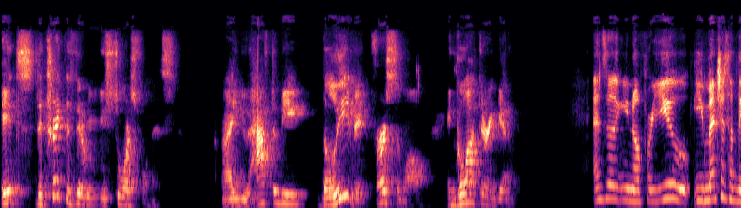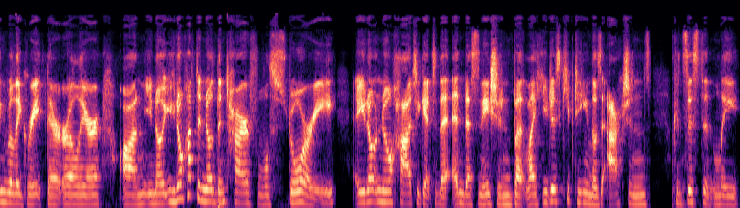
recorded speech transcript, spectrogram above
It's the trick is the resourcefulness, right? You have to be, believe it, first of all, and go out there and get them. And so, you know, for you, you mentioned something really great there earlier on, you know, you don't have to know the entire full story and you don't know how to get to the end destination, but like you just keep taking those actions consistently.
